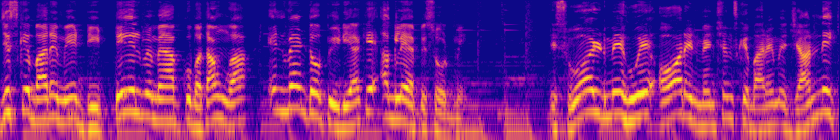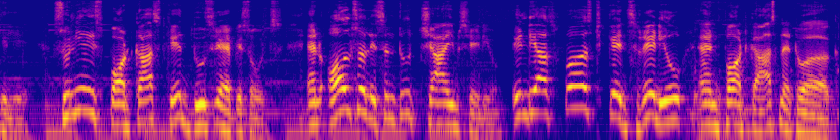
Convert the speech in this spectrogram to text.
जिसके बारे में डिटेल में मैं आपको बताऊँगा इन्वेंटोपीडिया के अगले एपिसोड में। इस वर्ल्ड में हुए और इन्वेंशन के बारे में जानने के लिए सुनिए इस पॉडकास्ट के दूसरे episodes and also listen to Chimes radio India first kids radio and podcast network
